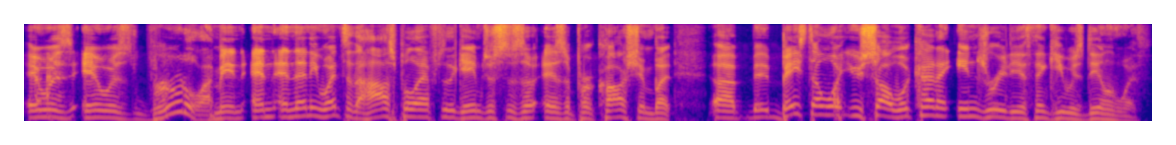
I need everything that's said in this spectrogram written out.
it was it was brutal. I mean, and, and then he went to the hospital after the game just as a, as a precaution. But uh, based on what you saw, what kind of injury do you think he was dealing with?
